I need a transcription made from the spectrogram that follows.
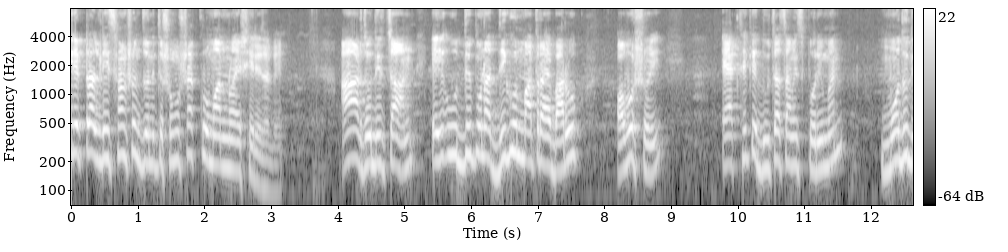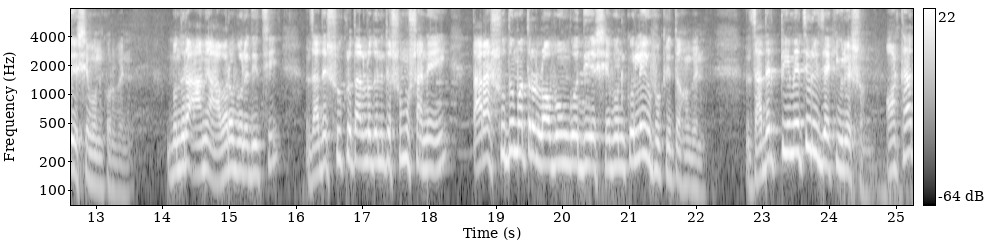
ইরেকট্রাল ডিসফাংশন জনিত সমস্যা ক্রমান্বয়ে সেরে যাবে। আর যদি চান এই উদ্দীপনা দ্বিগুণ মাত্রায় বাড়ুক, অবশ্যই এক থেকে দু চা চামচ পরিমাণ মধু দিয়ে সেবন করবেন। বন্ধুরা, আমি আবারও বলে দিচ্ছি, যাদের শুক্রতারলজনিত সমস্যা নেই, তারা শুধুমাত্র লবঙ্গ দিয়ে সেবন করলেই উপকৃত হবেন। যাদের প্রিমেচুর ইজাকিউলেশন অর্থাৎ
